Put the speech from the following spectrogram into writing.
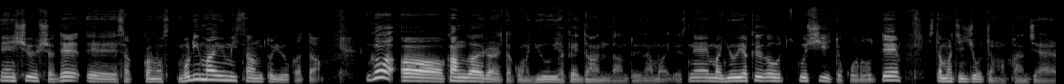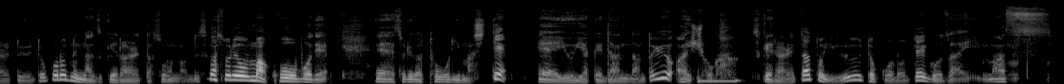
編集者で、えー、作家の森真由美さんという方が考えられたこの夕焼け段々という名前ですね。まあ、夕焼けが美しいところで、下町情緒も感じられるというところで名付けられたそうなんですが、それをまあ公募で、えー、それが通りまして、えー、夕焼け段々という愛称が付けられたというところでございます。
